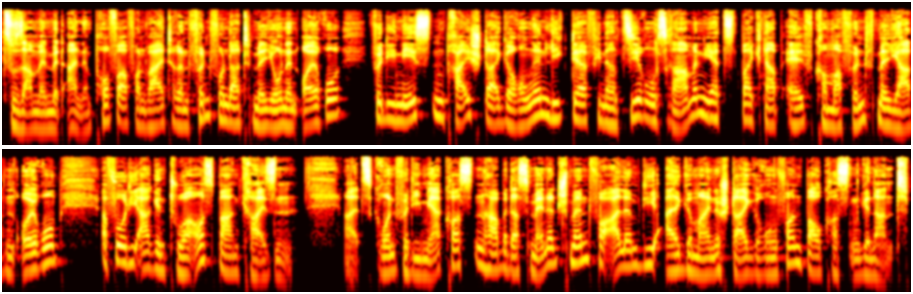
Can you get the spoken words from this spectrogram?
Zusammen mit einem Puffer von weiteren 500 Millionen Euro für die nächsten Preissteigerungen liegt der Finanzierungsrahmen jetzt bei knapp 11,5 Milliarden Euro, erfuhr die Agentur aus Bahnkreisen. Als Grund für die Mehrkosten habe das Management vor allem die allgemeine Steigerung von Baukosten genannt.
